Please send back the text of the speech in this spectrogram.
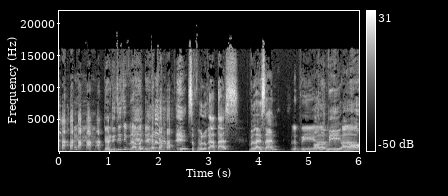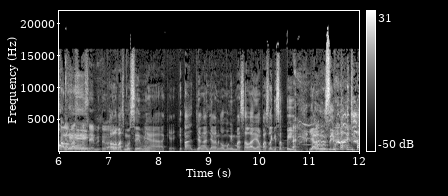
dua digit sih berapa dua digit 10 ke atas, belasan. Lebih Oh ya. lebih, Ah, oh oke. kalau pas musim itu Kalau ah. pas musim ya, oke. Kita jangan-jangan ngomongin masalah yang pas lagi sepi, yang musim aja.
